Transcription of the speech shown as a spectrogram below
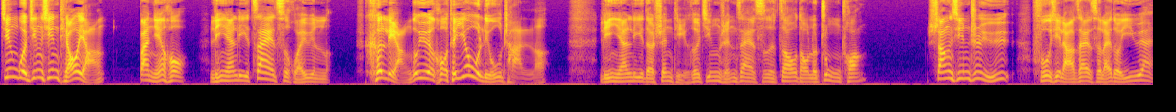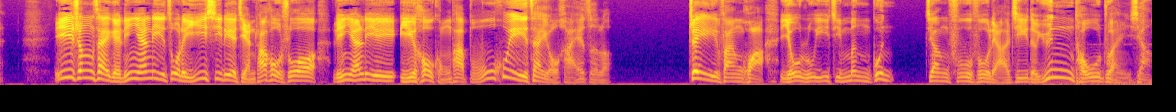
经过精心调养，半年后，林延丽再次怀孕了。可两个月后，她又流产了。林延丽的身体和精神再次遭到了重创。伤心之余，夫妻俩再次来到医院。医生在给林延丽做了一系列检查后说：“林延丽以后恐怕不会再有孩子了。”这番话犹如一记闷棍，将夫妇俩击得晕头转向。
